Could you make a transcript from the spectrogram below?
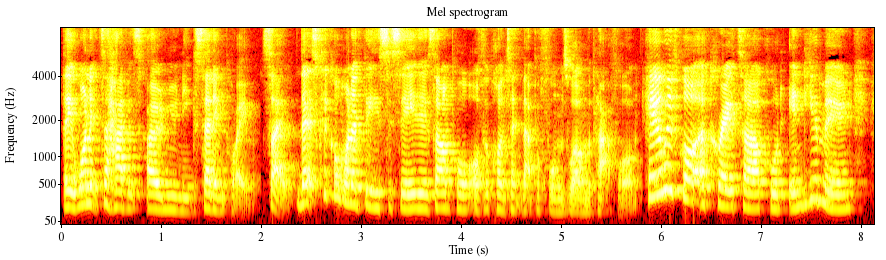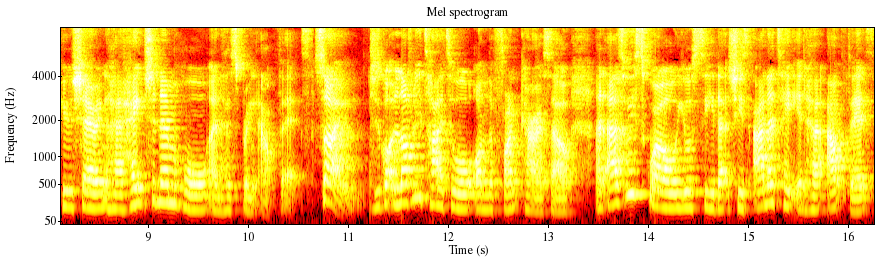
They want it to have its own unique selling point. So let's click on one of these to see the example of the content that performs well on the platform. Here we've got a creator called India Moon who's sharing her H&M haul and her spring outfits. So she's got a lovely title on the front carousel and as we scroll you'll see that she's annotated her outfits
